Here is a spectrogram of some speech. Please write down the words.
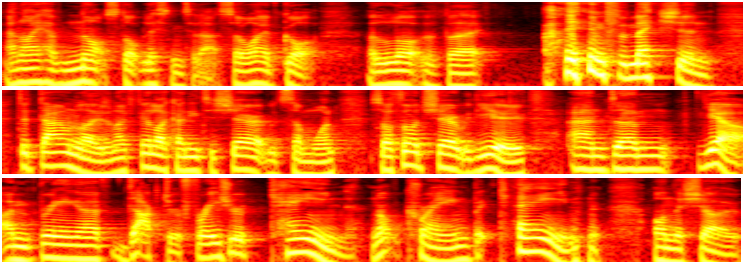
And I have not stopped listening to that. So I've got a lot of uh, information to download and I feel like I need to share it with someone. So I thought I'd share it with you. And um, yeah, I'm bringing a Dr. Fraser Cain, not Crane, but Cain, on the show.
